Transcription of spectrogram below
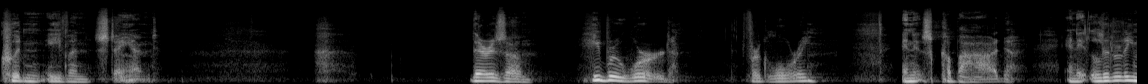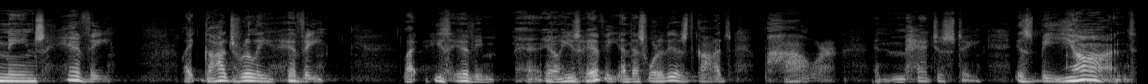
couldn't even stand? There is a Hebrew word for glory, and it's kabod, and it literally means heavy. Like God's really heavy. Like he's heavy, man. You know, he's heavy, and that's what it is. God's power and majesty is beyond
